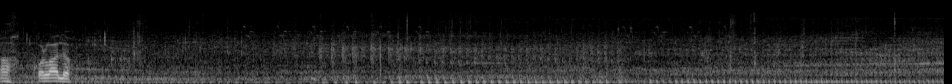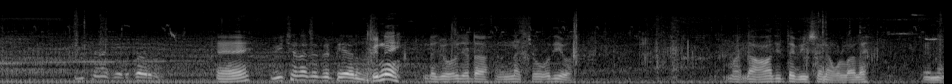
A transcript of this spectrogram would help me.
ആ കൊള്ളാലോ. ഏ? വീഴ്ചതൊക്കെ കിട്ടിയായിരുന്നു. പിന്നെ? എന്റെ ജോർജ് ചേട്ടാ എന്നാ ചോദ്യമോ? നല്ല ആദ്യത്തെ വീശനെ കൊള്ളാല്ലേ പിന്നെ?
